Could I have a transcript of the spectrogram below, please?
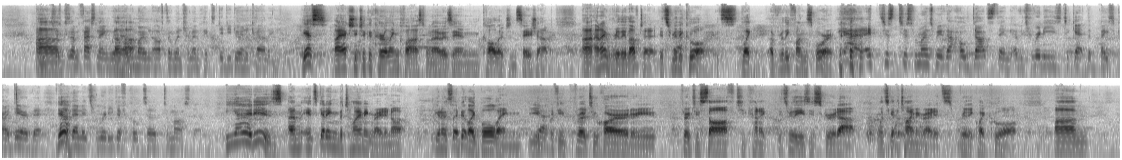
Just because I'm fascinated with uh-huh. the moment after the Winter Olympics, did you do any curling? Yes, I actually took a curling class when I was in college in CEGEP, uh, and I really loved it. It's really Yeah. cool. It's like a really fun sport. yeah, it just just reminds me of that whole darts thing. Of it's really easy to get the basic idea of it, Yeah. but then it's really difficult to, to master. Yeah, it is. Um, it's getting the timing right and not, you know, it's a bit like bowling. You, Yeah. If you throw too hard or you throw too soft, you kind of, it's really easy to screw it up. Once you get the timing right, it's really quite cool. Um,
